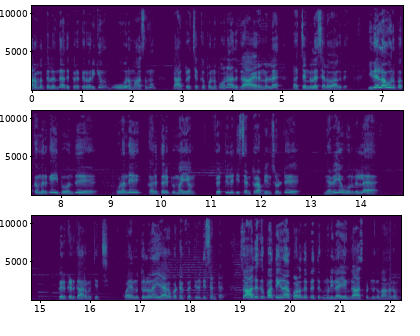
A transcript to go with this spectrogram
ஆரம்பத்துலேருந்து அது பிறக்கிற வரைக்கும் ஒவ்வொரு மாதமும் டாக்டரை செக்கப் பண்ண போனால் அதுக்கு ஆயிரங்களில் லட்சங்களில் செலவாகுது. இதெல்லாம் ஒரு பக்கம் இருக்குது இப்போ வந்து குழந்தை கருத்தரிப்பு மையம் ஃபெர்டிலிட்டி சென்டர் அப்படின்னு சொல்லிட்டு நிறைய ஊர்களில் பெருக்கெடுக்க ஆரம்பிச்சிருச்சு. கோயம்புத்தூர்லலாம் ஏகப்பட்ட ஃபெர்டிலிட்டி சென்டர் ஸோ அதுக்கு பார்த்தீங்கன்னா குழந்தை பெற்றுக்க முடியல. எங்கள் ஹாஸ்பிட்டலுக்கு வாங்குறோம்.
